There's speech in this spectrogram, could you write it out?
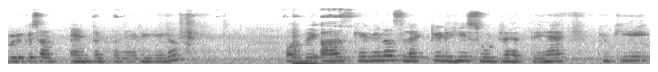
वीडियो के साथ एंड तक बने रहिएगा। और भाई आज के भी ना सिलेक्टेड ही सूट रहते हैं क्योंकि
